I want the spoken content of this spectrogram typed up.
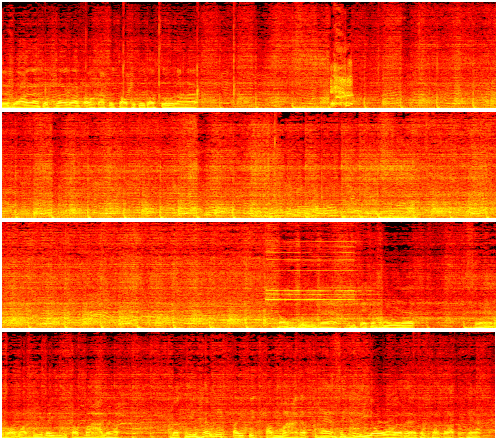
รียบร้อยนะสมศักดิ์ครับออกนำเป็นสองประตูต่อศูนย์แล้วฮะสองศูนย์นะ11นาทีนะแหมต้องบอกวันนี้ไม่มีประมาทนะครับ นัดที่แล้วนี่ไปติดประมาทครับแพ้สิงห์ลีโอครับแหมสมศักดิ์ตลาดบางแคเ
